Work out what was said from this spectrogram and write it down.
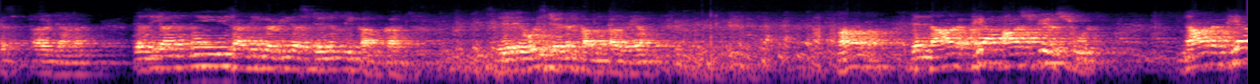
کے سفر جانا۔ تے اسی آنے نہیں جی ساری گاڑی کا اسٹیئرنگ بھی کام کر۔ میرے وہی اسٹیئرنگ کام کر رہا ہاں تے نہ رکھیا عاشق رسول نہ رکھیا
